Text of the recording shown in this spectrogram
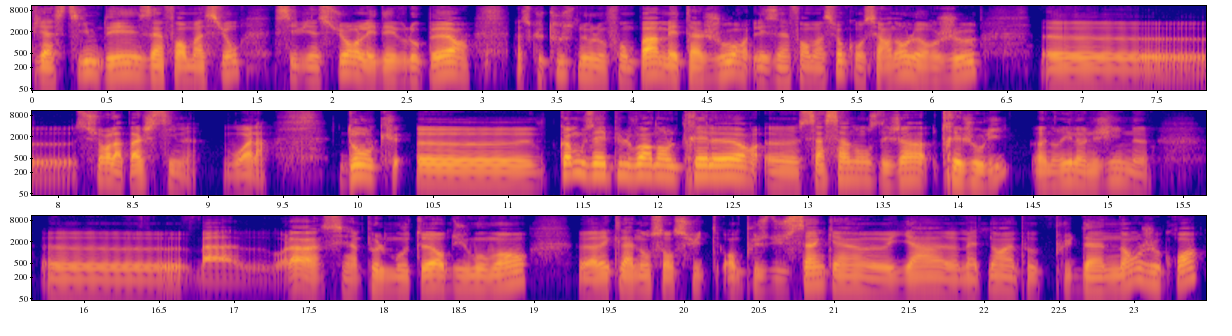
via Steam des informations, si bien sûr les développeurs, parce que tous ne le font pas, mettent à jour les informations concernant leur jeu, heu, sur la page Steam. Voilà. Donc, heu, comme vous avez pu le voir dans le trailer, heu, ça s'annonce déjà très joli. Unreal Engine bah, voilà, c'est un peu le moteur du moment, avec l'annonce ensuite en plus du 5, hein, il y a, maintenant un peu plus d'un an je crois.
